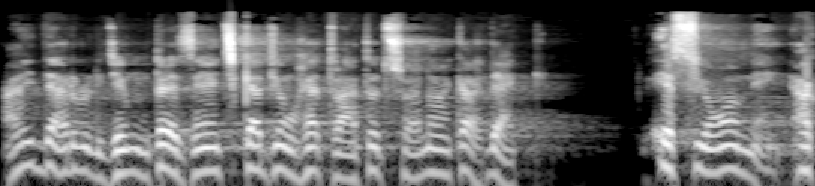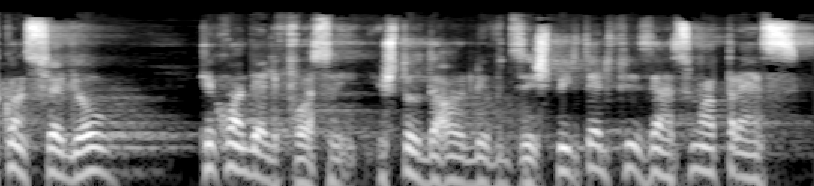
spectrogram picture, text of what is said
Aí deram-lhe um presente que havia um retrato de Allan Kardec. Esse homem aconselhou que quando ele fosse estudar o livro dos Espíritos, ele fizesse uma prece.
